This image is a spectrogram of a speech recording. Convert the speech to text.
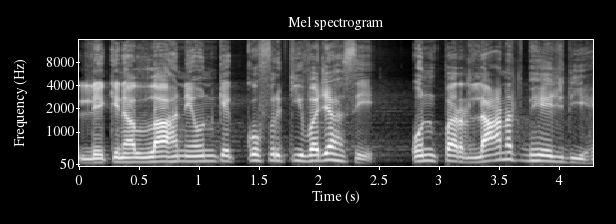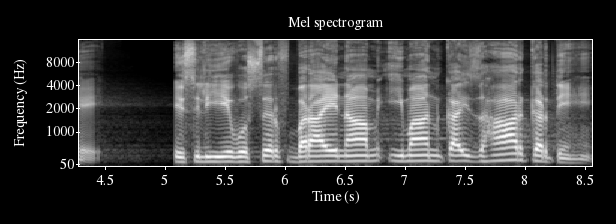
لیکن اللہ نے ان کے کفر کی وجہ سے ان پر لعنت بھیج دی ہے۔ اس لیے وہ صرف برائے نام ایمان کا اظہار کرتے ہیں۔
